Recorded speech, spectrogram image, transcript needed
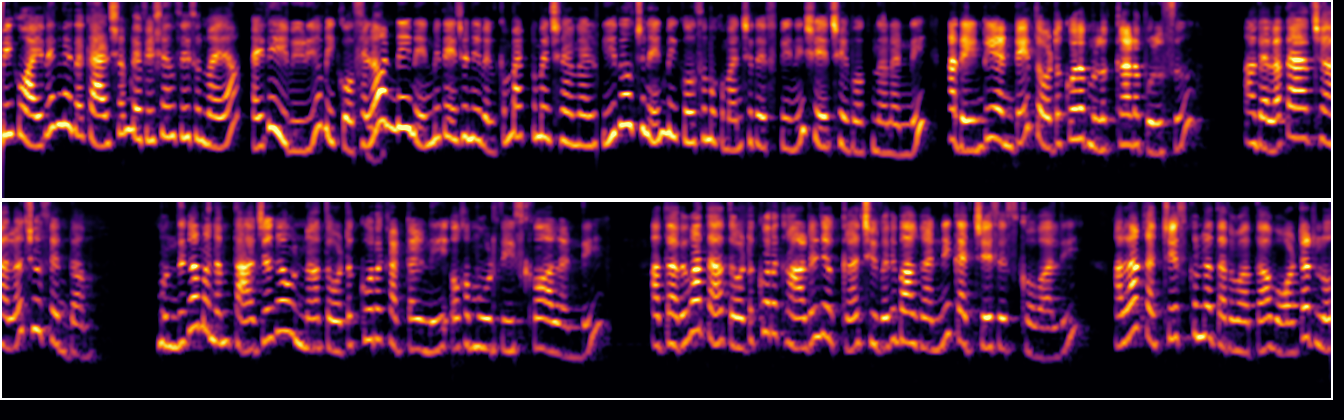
మీకు ఐరన్ లేదా కాల్షియం డెఫిషియన్సీస్ ఉన్నాయా? అయితే ఈ వీడియో మీకోసం. హలో అండి నేను మీ తేజుని. Welcome back to my channel. ఈ రోజు నేను మీకోసం ఒక మంచి రెసిపీని షేర్ చేయబోతున్నానండి. అదేంటి అంటే తోటకూర ములక్కాడ పులుసు. అది ఎలా తయారు చేయాలో చూసేద్దాం. ముందుగా మనం తాజాగా ఉన్న తోటకూర కట్టల్ని ఒక మూడు తీసుకోవాలండి. ఆ తర్వాత తోటకూర కాడల యొక్క చివరి భాగాన్ని కట్ చేసేసుకోవాలి. అలా కట్ చేసుకున్న తర్వాత వాటర్లో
